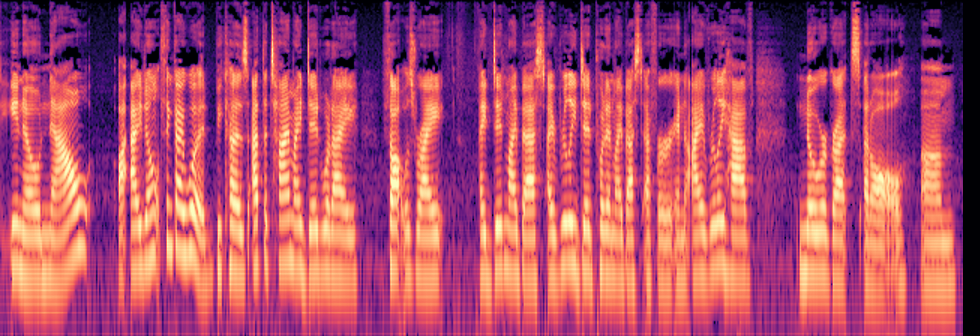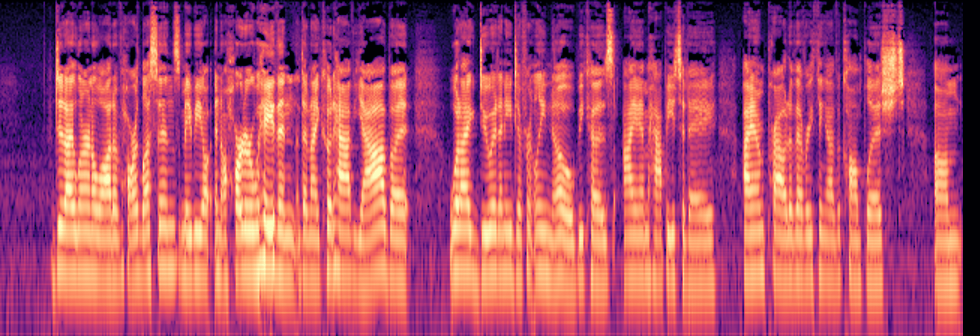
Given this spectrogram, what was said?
you know, now I don't think I would because at the time I did what I thought was right. I did my best. I really did put in my best effort, and I really have no regrets at all. Um, did I learn a lot of hard lessons? Maybe in a harder way than than I could have. Yeah, but would I do it any differently? No, because I am happy today. I am proud of everything I've accomplished um,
